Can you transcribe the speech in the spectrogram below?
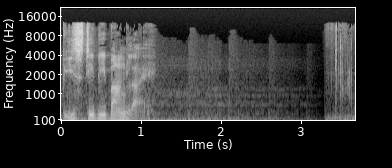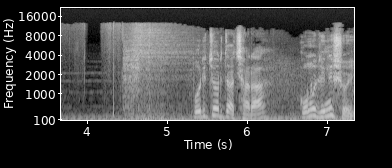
পিস টিভি বাংলায়। পরিচর্যা ছাড়া কোনো জিনিসই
